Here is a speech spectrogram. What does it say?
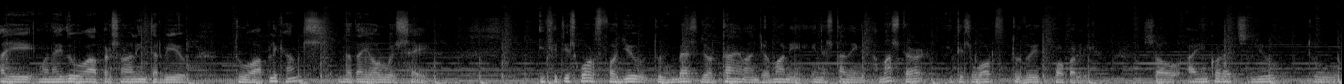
I, when I do a personal interview to applicants, that I always say, if it is worth for you to invest your time and your money in studying a master, it is worth to do it properly. So I encourage you to,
